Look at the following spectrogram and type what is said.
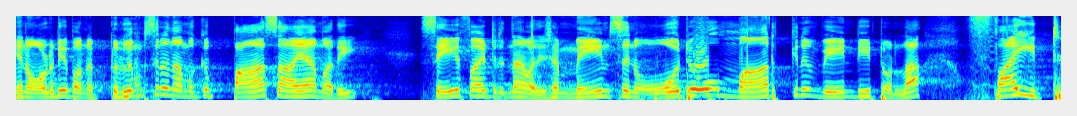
ഞാൻ ഓൾറെഡി പറഞ്ഞു പ്രിലിംസിന് നമുക്ക് പാസ്സായാൽ മതി. സേഫ് ആയിട്ടിരുന്നാൽ മതി. പക്ഷേ മെയിൻസിന് ഓരോ മാർക്കിനും വേണ്ടിയിട്ടുള്ള ഫൈറ്റ്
